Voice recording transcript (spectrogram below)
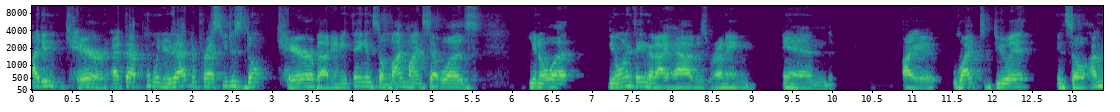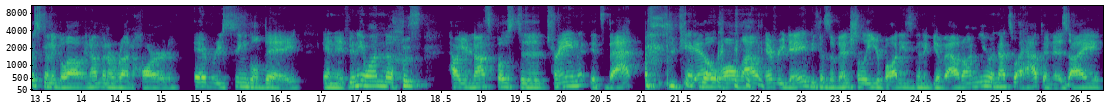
i didn't care at that point when you're that depressed you just don't care about anything and so my mindset was you know what the only thing that i have is running and i like to do it and so i'm just going to go out and i'm going to run hard every single day and if anyone knows how you're not supposed to train. It's that you can't yeah. go all out every day because eventually your body's going to give out on you, and that's what happened. Is I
